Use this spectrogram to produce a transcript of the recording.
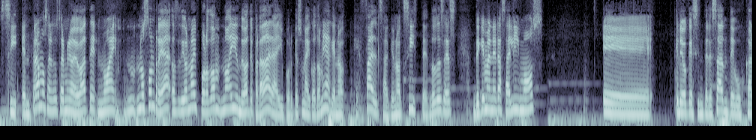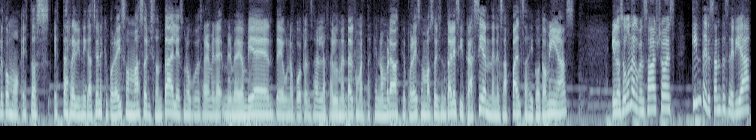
si entramos en esos términos de debate, no hay, no son reales, o sea, digo, no hay por dónde, no hay un debate para dar ahí, porque es una dicotomía que no, que es falsa, que no existe. Entonces es de qué manera salimos. Eh, creo que es interesante buscar como estos, estas reivindicaciones que por ahí son más horizontales. Uno puede pensar en el medio ambiente, uno puede pensar en la salud mental, como estas que nombrabas, que por ahí son más horizontales y trascienden esas falsas dicotomías. Y lo segundo que pensaba yo es, qué interesante sería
